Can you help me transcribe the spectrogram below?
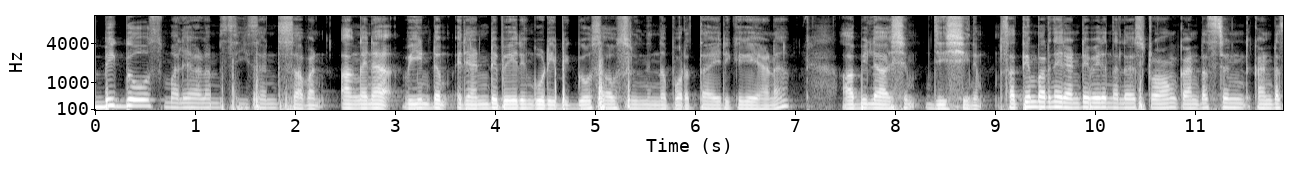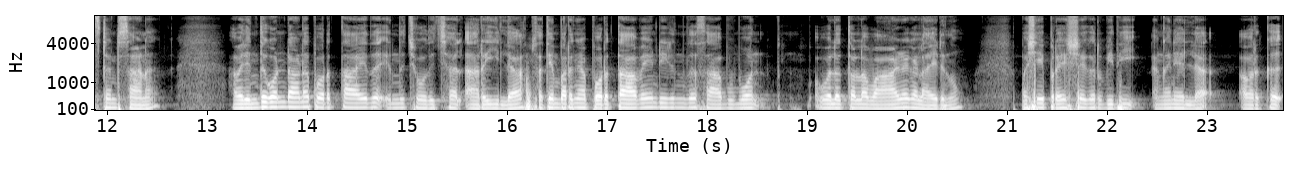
Bigg Boss Malayalam season seven അങ്ങനെ വീണ്ടും രണ്ട് പേരും കൂടി ബിഗ് ബോസ് ഹൗസിൽ നിന്ന് പുറത്തായിരിക്കുകയാണ്. അഭിലാഷും ജിഷിനും. സത്യം പറഞ്ഞ രണ്ടുപേരും നല്ല സ്ട്രോങ് കണ്ടസ്റ്റൻ കണ്ടസ്റ്റൻസ് ആണ്. അവരെന്തുകൊണ്ടാണ് പുറത്തായത് എന്ന് ചോദിച്ചാൽ അറിയില്ല. സത്യം പറഞ്ഞാൽ പുറത്താവേണ്ടിയിരുന്നത് സാബുമോൻ പോലത്തുള്ള വാഴകളായിരുന്നു. പക്ഷേ പ്രേക്ഷകർ വിധി അങ്ങനെയല്ല. അവർക്ക്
